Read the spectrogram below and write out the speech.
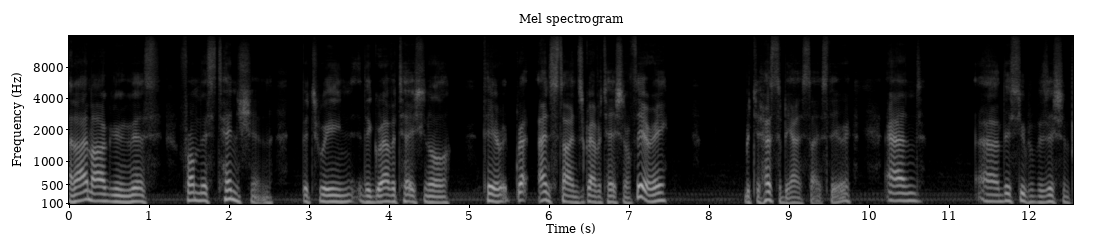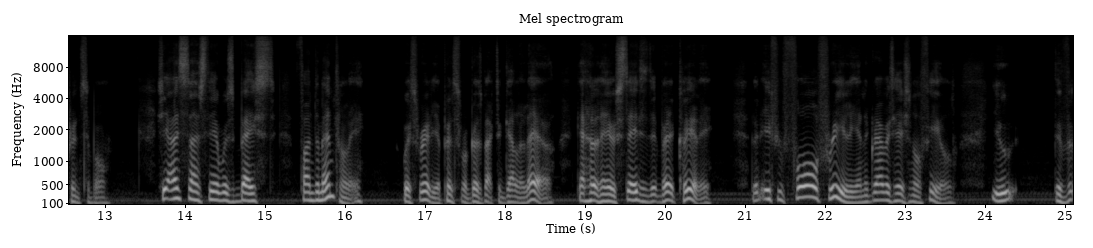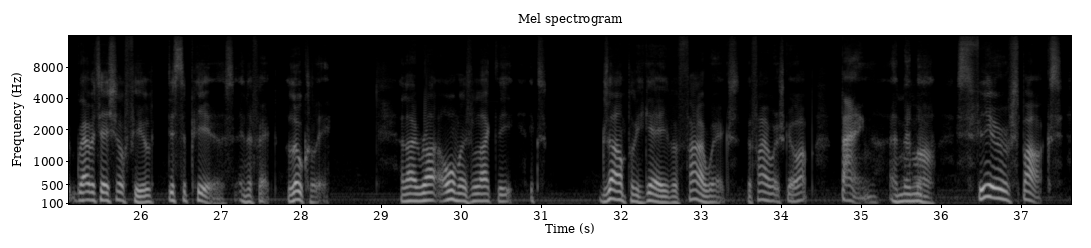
And I'm arguing this from this tension between the gravitational theory, Einstein's gravitational theory, which it has to be Einstein's theory, and uh, the superposition principle. See, Einstein's theory was based fundamentally, which really a principle goes back to Galileo. Galileo stated it very clearly that if you fall freely in a gravitational field, you the gravitational field disappears in effect locally. And I almost like the ex example he gave of fireworks. The fireworks go up, bang, and then the uh-huh. sphere of sparks.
